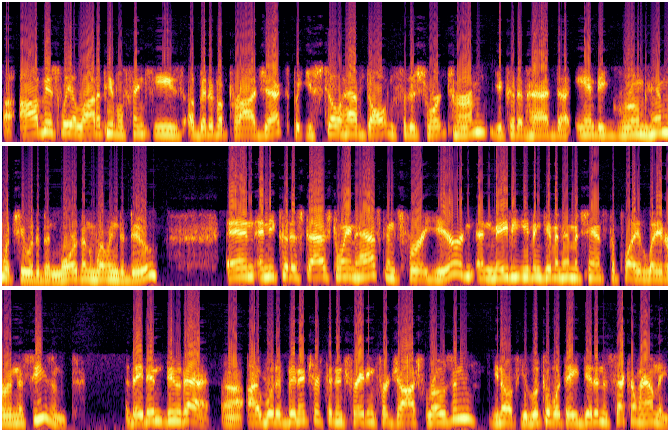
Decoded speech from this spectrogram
Uh, obviously, a lot of people think he's a bit of a project, but you still have Dalton for the short term. You could have had uh, Andy groom him, which he would have been more than willing to do. And, and you could have stashed Dwayne Haskins for a year and, and maybe even given him a chance to play later in the season. They didn't do that. Uh, I would have been interested in trading for Josh Rosen. You know, if you look at what they did in the second round, they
